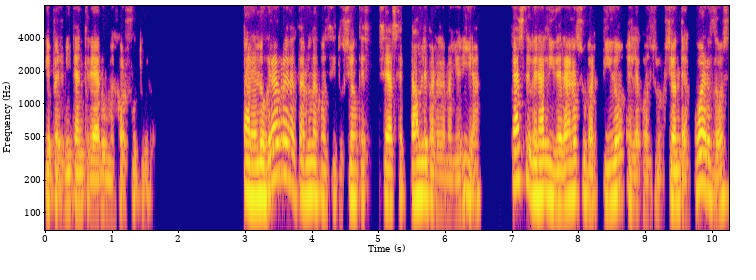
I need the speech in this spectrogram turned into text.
que permitan crear un mejor futuro. Para lograr redactar una constitución que sea aceptable para la mayoría, Cast deberá liderar a su partido en la construcción de acuerdos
